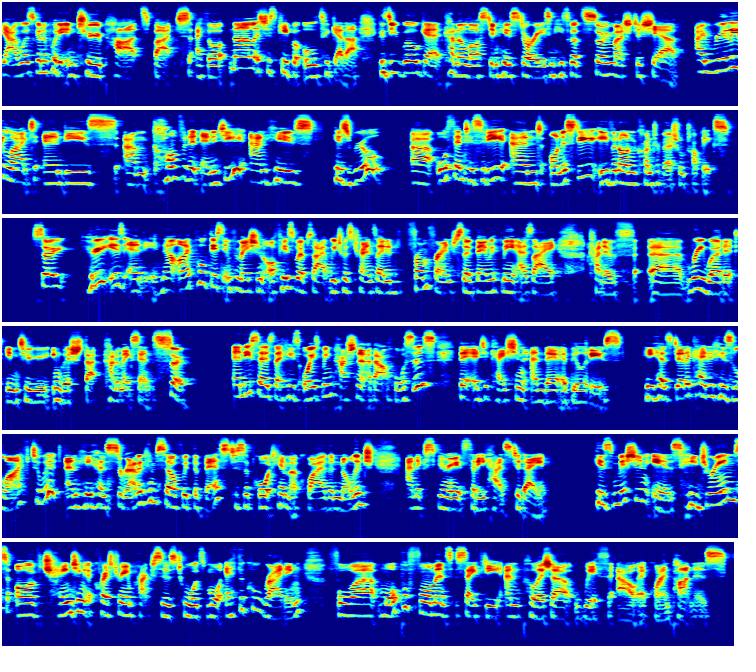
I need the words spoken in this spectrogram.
yeah, I was going to put it in two parts, but I thought, nah, let's just keep it all together because you will get kind of lost in his stories, and he's got so much to share. I really liked Andy's um, confident energy and his his real uh, authenticity and honesty, even on controversial topics. So, who is Andy? Now, I pulled this information off his website, which was translated from French. So, bear with me as I kind of uh, reword it into English that kind of makes sense. So, Andy says that he's always been passionate about horses, their education, and their abilities. He has dedicated his life to it and he has surrounded himself with the best to support him acquire the knowledge and experience that he has today. His mission is he dreams of changing equestrian practices towards more ethical riding for more performance, safety, and pleasure with our equine partners.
